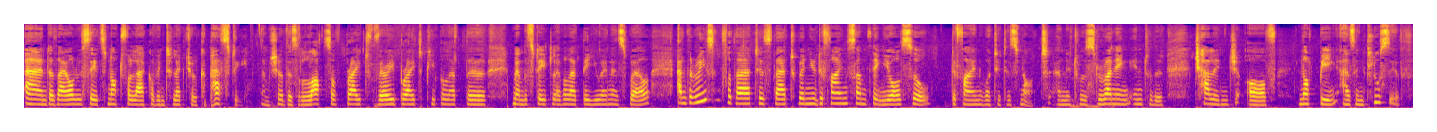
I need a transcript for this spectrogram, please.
And as I always say, it's not for lack of intellectual capacity. I'm sure there's lots of bright, very bright people at the member state level at the UN as well. And the reason for that is that when you define something, you also define what it is not. And it was running into the challenge of not being as inclusive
